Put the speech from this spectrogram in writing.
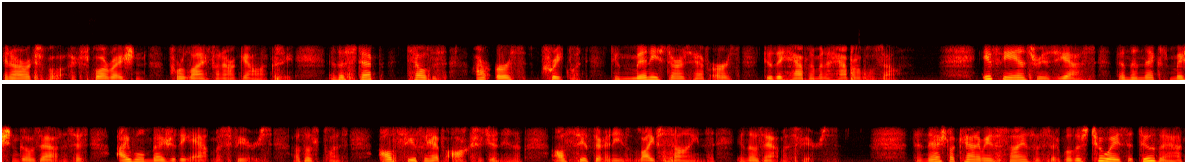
in our expo- exploration for life in our galaxy. And the step tells us are Earth frequent? Do many stars have Earth? Do they have them in a habitable zone? If the answer is yes, then the next mission goes out and says, I will measure the atmospheres of those planets. I'll see if they have oxygen in them. I'll see if there are any life signs in those atmospheres. The National Academy of Sciences said, well, there's two ways to do that,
